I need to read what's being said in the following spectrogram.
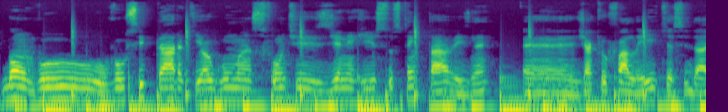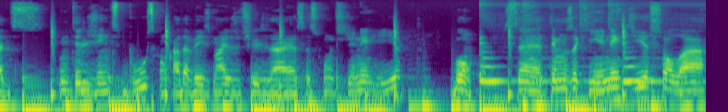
Bom, vou, vou citar aqui algumas fontes de energia sustentáveis, né? É, já que eu falei que as cidades inteligentes buscam cada vez mais utilizar essas fontes de energia, Bom, é, temos aqui energia solar,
